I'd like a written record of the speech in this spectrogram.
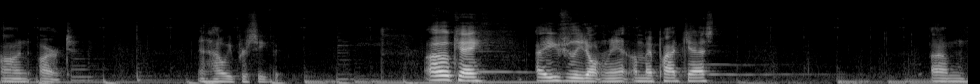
on art and how we perceive it. Okay, I usually don't rant on my podcast. Um,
